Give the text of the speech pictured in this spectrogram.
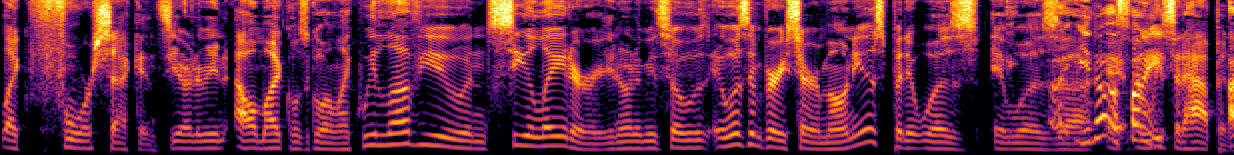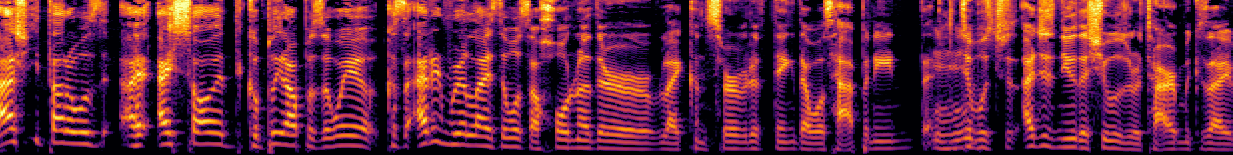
like four seconds. You know what I mean? Al Michaels going like, "We love you" and "See you later." You know what I mean? So it, was, it wasn't very ceremonious, but it was. It was. Uh, you know, it's at, funny. At least it happened. I actually thought it was. I, I saw it the complete opposite way because I didn't realize there was a whole nother like conservative thing that was happening. That Mm-hmm. it was just. I just knew that she was retired because I,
